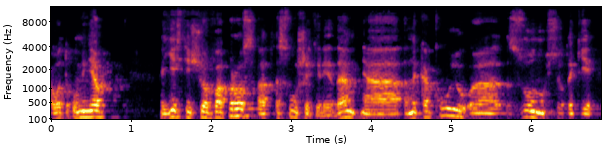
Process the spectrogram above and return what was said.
Вот у меня есть еще вопрос от слушателей, да, а, на какую а, зону все-таки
